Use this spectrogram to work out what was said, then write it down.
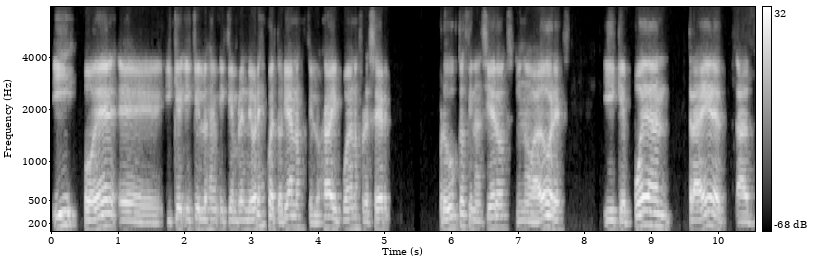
Y poder, eh, y, que, y, que los, y que emprendedores ecuatorianos, que los hay, puedan ofrecer productos financieros innovadores y que puedan traer a,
